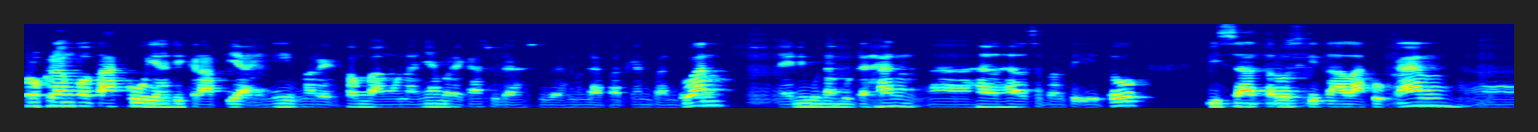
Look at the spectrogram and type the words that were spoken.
program kotaku yang di Kerapia ini pembangunannya mereka sudah sudah mendapatkan bantuan. Nah ini mudah-mudahan hal-hal seperti itu bisa terus kita lakukan uh,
